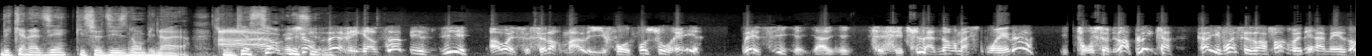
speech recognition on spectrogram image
des Canadiens qui se disent non binaires. C'est une ah, question, Monsieur. Ordinaire regarde ça et se dit ah ouais, c'est normal, il faut, faut sourire. Mais si, c'est-tu la norme à ce point-là? Il trouve ça bizarre. Puis quand, quand il voit ses enfants revenir à la maison,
